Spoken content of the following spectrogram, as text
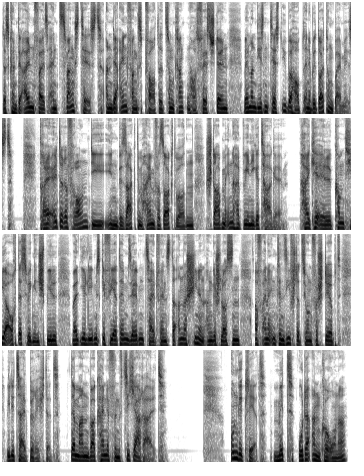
Das könnte allenfalls ein Zwangstest an der Einfangspforte zum Krankenhaus feststellen, wenn man diesen Test überhaupt eine Bedeutung beimisst. Drei ältere Frauen, die in besagtem Heim versorgt wurden, starben innerhalb weniger Tage. Heike L. kommt hier auch deswegen ins Spiel, weil ihr Lebensgefährte im selben Zeitfenster an Maschinen angeschlossen auf einer Intensivstation verstirbt, wie die Zeit berichtet. Der Mann war keine 50 Jahre alt. Ungeklärt, mit oder an Corona?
